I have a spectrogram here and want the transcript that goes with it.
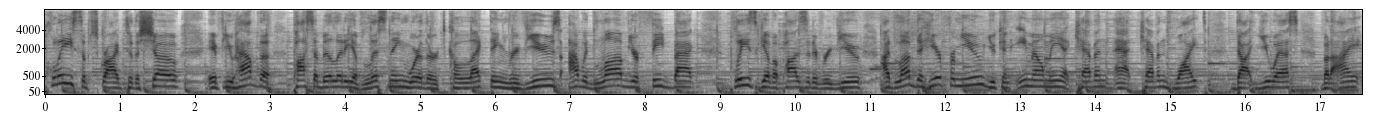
please subscribe to the show. If you have the possibility of listening where they're collecting reviews, I would love your feedback. Please give a positive review. I'd love to hear from you. You can email me at kevin at kevinwhite.us, but I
